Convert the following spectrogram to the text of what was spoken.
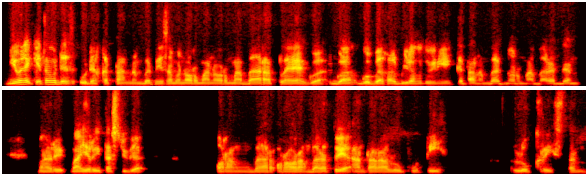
gimana kita udah udah ketanam banget nih sama norma-norma barat lah ya gua gua gua bakal bilang tuh ini ketanam banget norma barat dan mayoritas juga orang bar orang-orang barat tuh ya antara lu putih lu Kristen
